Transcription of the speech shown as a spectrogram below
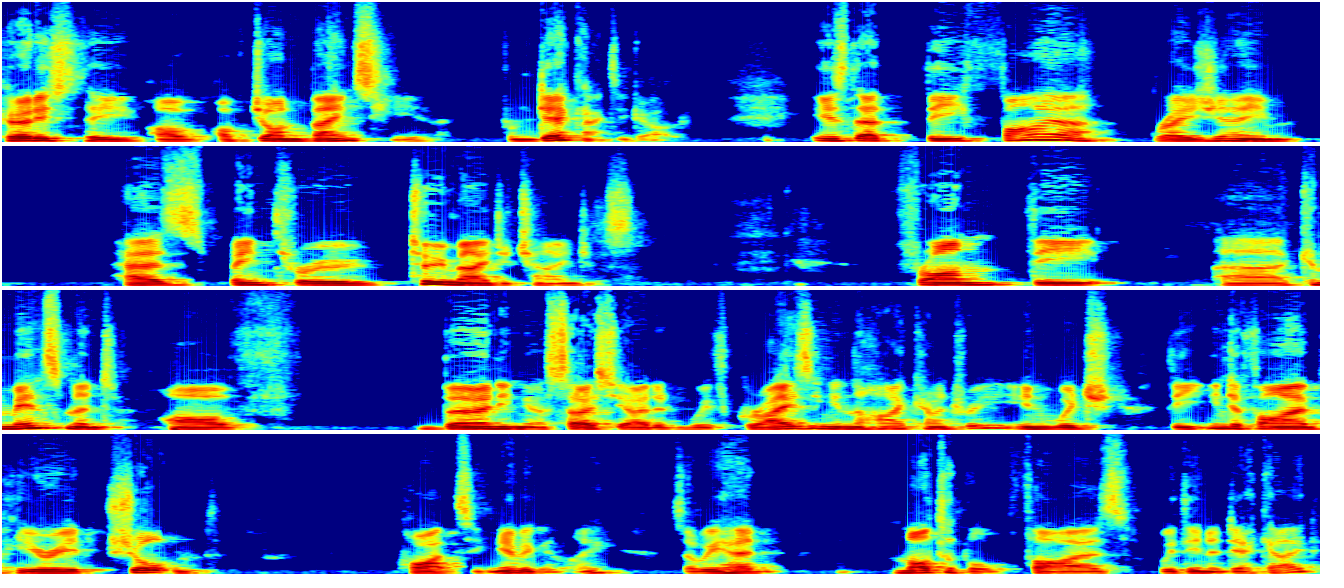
courtesy of, of John Baines here from decades ago, is that the fire regime has been through two major changes. From the uh, commencement of burning associated with grazing in the high country, in which the interfire period shortened quite significantly. So we had multiple fires within a decade.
